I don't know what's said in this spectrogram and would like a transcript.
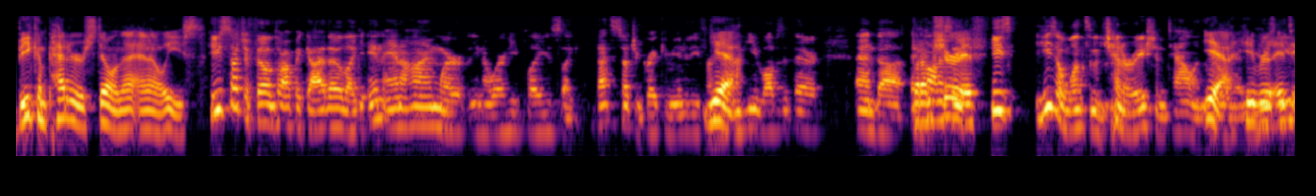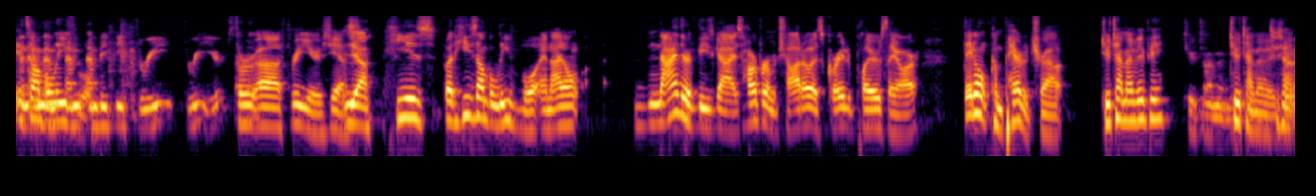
be competitors still in that NL East. He's such a philanthropic guy, though. Like in Anaheim, where you know where he plays, like that's such a great community for Yeah. him. He loves it there, and uh, But and I'm sure if- he's he's a once in a generation talent. Yeah, really. he re- He's- it's- he's it's been M- M- unbelievable. MVP three three years. I for uh, three years. Yes. Yeah. He is, but he's unbelievable, and I don't. Neither of these guys, Harper and Machado, as great of players they are, they don't compare to Trout. Two-time MVP, two-time MVP. two-time MVP. Two-time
